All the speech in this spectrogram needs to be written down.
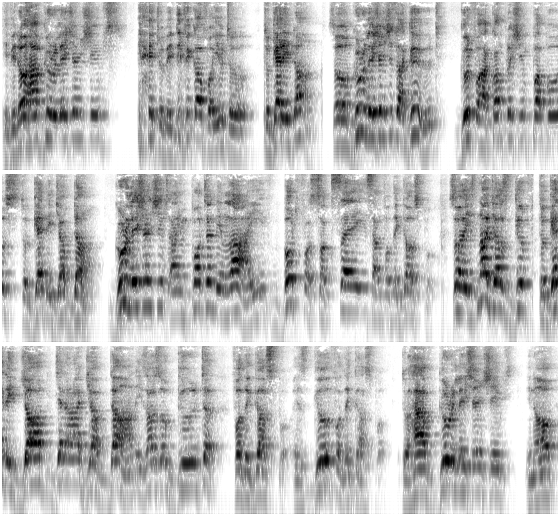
If you don't have good relationships, it will be difficult for you to, to get it done. So good relationships are good, good for accomplishing purpose to get the job done. Good relationships are important in life, both for success and for the gospel. So it's not just good to get the job, general job done, it's also good for the gospel. It's good for the gospel. To have good relationships, you know,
